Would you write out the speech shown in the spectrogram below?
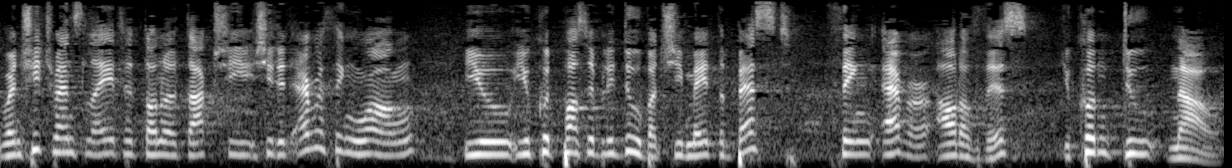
when she translated Donald Duck, she, she did everything wrong you, you could possibly do, but she made the best thing ever out of this you couldn't do now.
